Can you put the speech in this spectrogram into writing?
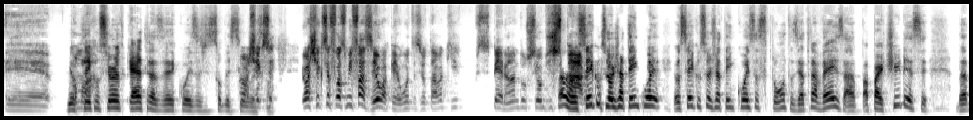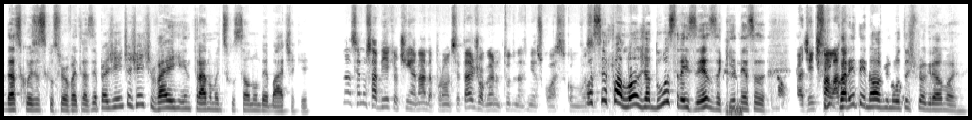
É, eu sei lá. que o senhor quer trazer coisas sobre isso. Eu achei, você, eu achei que você fosse me fazer uma pergunta, se eu estava aqui esperando o seu disparo. Não, eu sei que o senhor já tem eu sei que o senhor já tem coisas prontas e através a, a partir desse da, das coisas que o senhor vai trazer para a gente, a gente vai entrar numa discussão, num debate aqui. Não, você não sabia que eu tinha nada pronto. Você está jogando tudo nas minhas costas, como você. Você falou já duas, três vezes aqui nessa. Não, a gente falar. 49 da... minutos de programa.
